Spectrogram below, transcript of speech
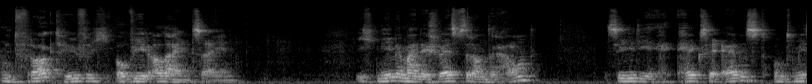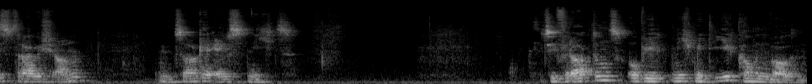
und fragt höflich, ob wir allein seien. Ich nehme meine Schwester an der Hand, sehe die Hexe ernst und misstrauisch an und sage erst nichts. Sie fragt uns, ob wir nicht mit ihr kommen wollen.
